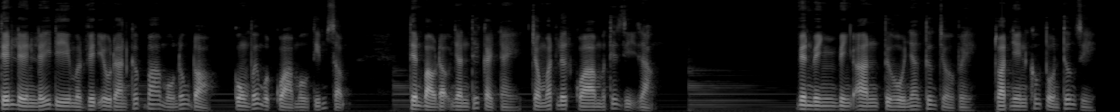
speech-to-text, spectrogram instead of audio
tiến lên lấy đi một viên yêu đàn cấp 3 màu nâu đỏ cùng với một quả màu tím sậm. Thiên bảo đạo nhân thấy cảnh này, trong mắt lướt qua một tiết dị dạng. Viên mình bình an từ hồ nham tương trở về, thoạt nhìn không tổn thương gì,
